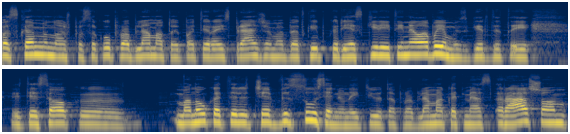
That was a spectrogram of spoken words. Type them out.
paskambinu, aš pasakau problemą, toj pat yra įsprendžiama, bet kaip kurie skyriai tai nelabai mus girdi, tai tiesiog e, Manau, kad ir čia visų seniūnaitijų ta problema, kad mes rašom,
